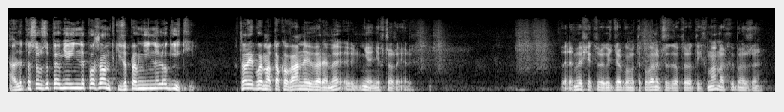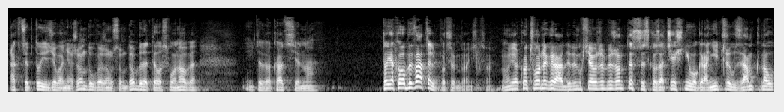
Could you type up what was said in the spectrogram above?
Ale to są zupełnie inne porządki, zupełnie inne logiki. Wczoraj byłem atakowany w RMF, nie, nie wczoraj. W RMF-ie któregoś dnia byłem atakowany przez doktora Teichmana, chyba że akceptuje działania rządu, uważam, że są dobre, te osłonowe i te wakacje, no. To jako obywatel, proszę Państwa, no, jako członek Rady bym chciał, żeby rząd też wszystko zacieśnił, ograniczył, zamknął,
